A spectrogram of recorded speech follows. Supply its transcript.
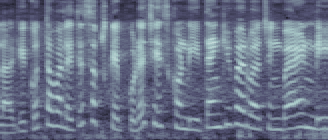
అలాగే కొత్త వాళ్ళైతే సబ్స్క్రైబ్ కూడా చేసుకోండి. Thank you for watching. Bye అండి.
